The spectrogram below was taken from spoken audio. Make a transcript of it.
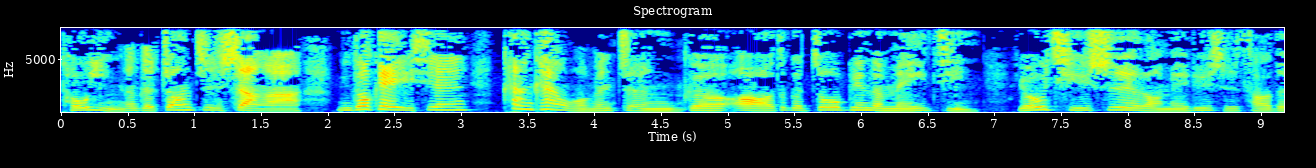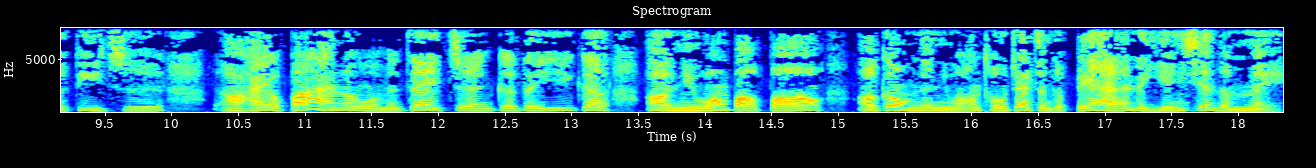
投影那个装置上啊，你都可以先看看我们整个哦这个周边的美景。尤其是老梅绿石槽的地质啊，还有包含了我们在整个的一个呃女王宝宝啊，跟我们的女王头在整个北海岸的沿线的美。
